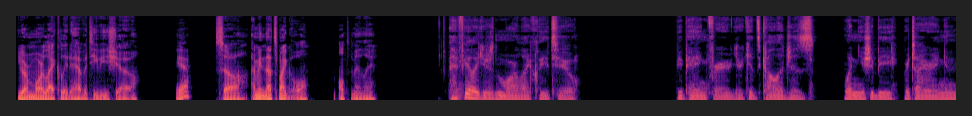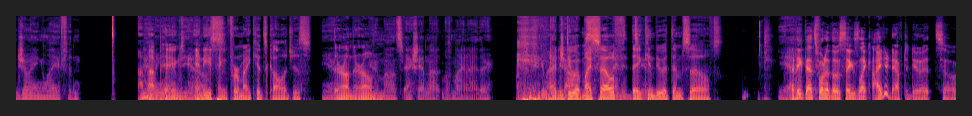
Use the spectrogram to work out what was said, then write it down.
you are more likely to have a TV show. Yeah. So I mean, that's my goal ultimately. I feel like you're just more likely to be paying for your kids' colleges when you should be retiring and enjoying life. And I'm not Having an paying anything for my kids' colleges. you know, They're on their you're a own. monster. Actually, I'm not with mine either. I can I had get to do it myself. They too. can do it themselves. Yeah. I think that's one of those things like I didn't have to do it, so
